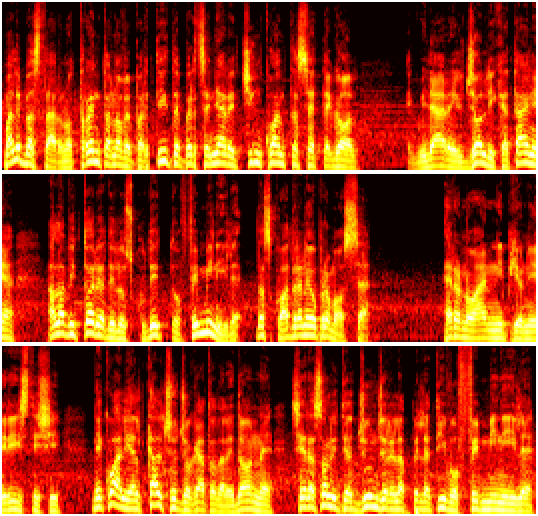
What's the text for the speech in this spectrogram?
ma le bastarono 39 partite per segnare 57 gol e guidare il Jolly Catania alla vittoria dello scudetto femminile da squadra neopromossa. Erano anni pionieristici, nei quali al calcio giocato dalle donne si era soliti aggiungere l'appellativo femminile,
